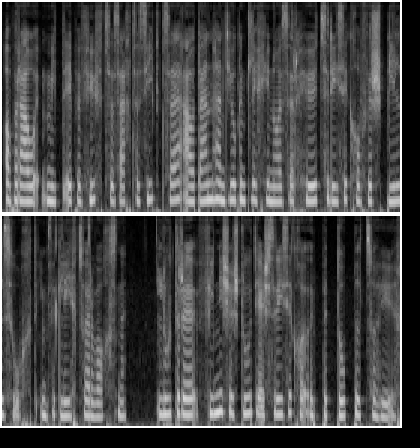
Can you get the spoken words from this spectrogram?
Aber auch mit eben 15, 16, 17, auch dann haben Jugendliche noch ein erhöhtes Risiko für Spielsucht im Vergleich zu Erwachsenen. Laut einer finnischen Studie ist das Risiko etwa doppelt so hoch.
